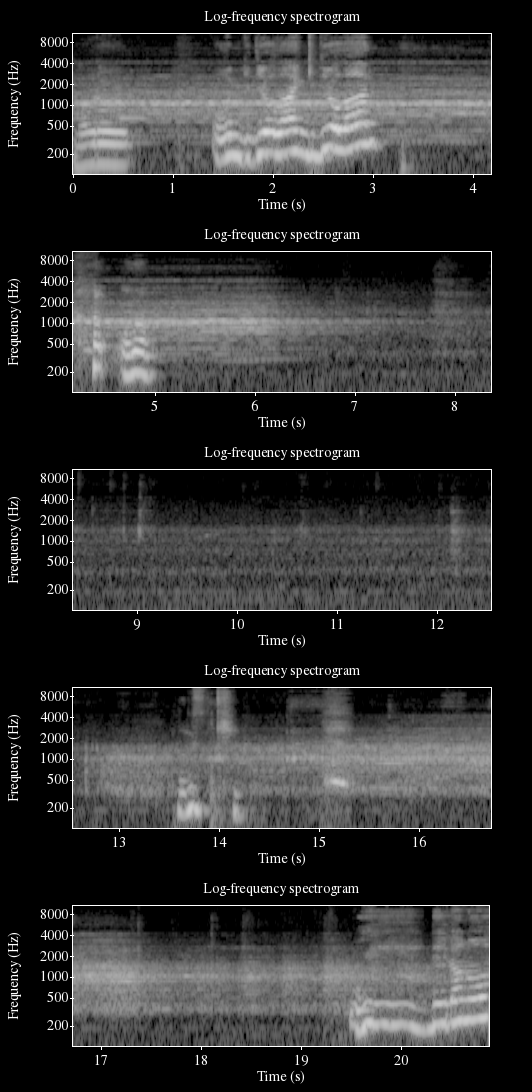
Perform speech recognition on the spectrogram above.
Moruk. Oğlum gidiyor lan gidiyor lan. Oğlum. Onu sikeyim. Uy, ne lan o?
